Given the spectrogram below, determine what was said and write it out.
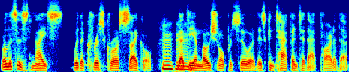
Well, this is nice with a crisscross cycle mm-hmm. that the emotional pursuer, this can tap into that part of them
